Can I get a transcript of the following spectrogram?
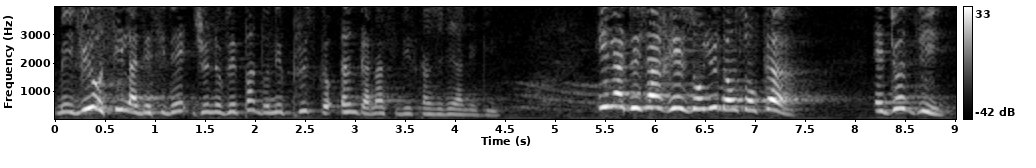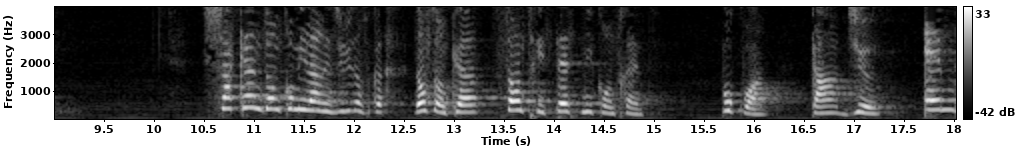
Mais lui aussi, il a décidé, je ne vais pas donner plus qu'un Ghana Cedis quand je vais à l'église. Il a déjà résolu dans son cœur. Et Dieu dit, chacun donne comme il a résolu dans son cœur sans tristesse ni contrainte. Pourquoi? Car Dieu aime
